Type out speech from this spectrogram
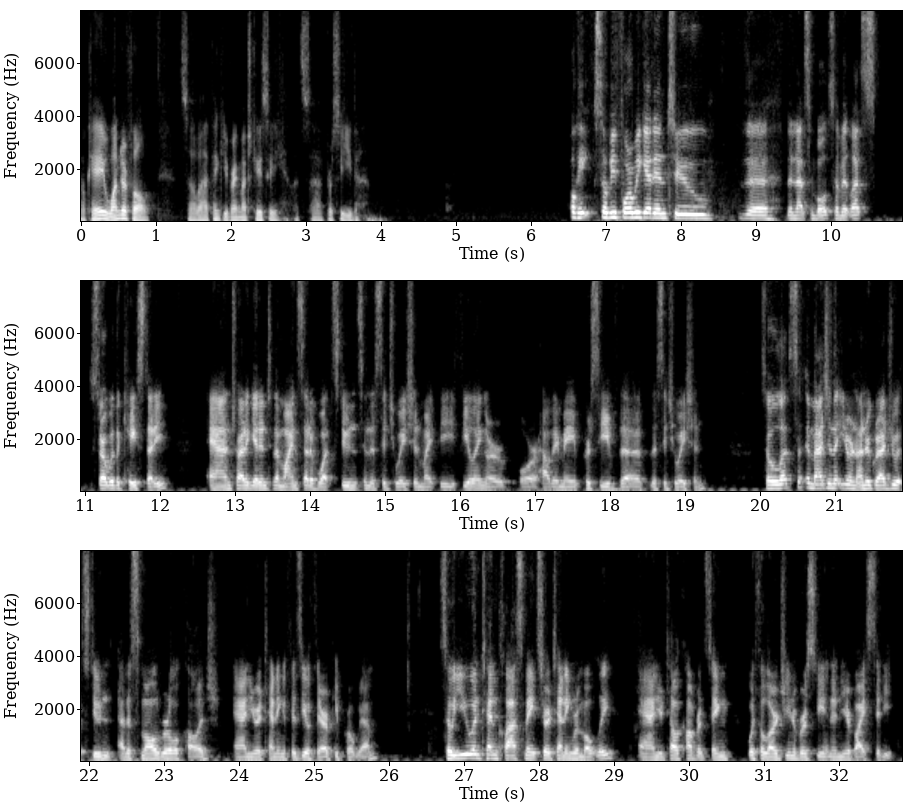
Okay, wonderful. So uh, thank you very much, Casey. Let's uh, proceed. Okay, so before we get into the, the nuts and bolts of it, let's start with a case study and try to get into the mindset of what students in this situation might be feeling or, or how they may perceive the, the situation. So let's imagine that you're an undergraduate student at a small rural college and you're attending a physiotherapy program. So you and 10 classmates are attending remotely and you're teleconferencing with a large university in a nearby city.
